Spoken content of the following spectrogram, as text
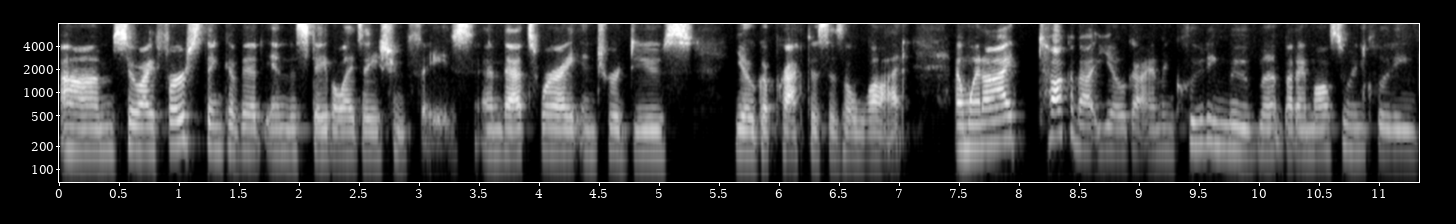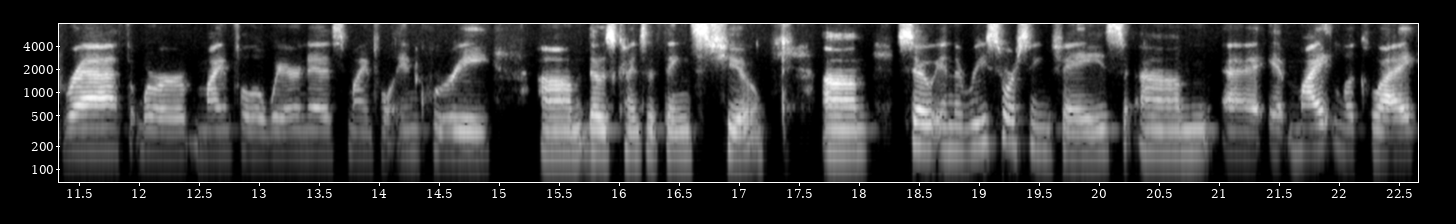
um, so i first think of it in the stabilization phase and that's where i introduce yoga practices a lot and when I talk about yoga, I'm including movement, but I'm also including breath or mindful awareness, mindful inquiry, um, those kinds of things too. Um, so in the resourcing phase, um, uh, it might look like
